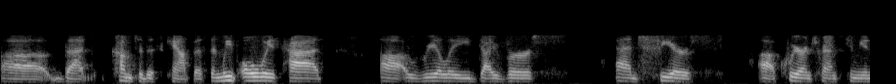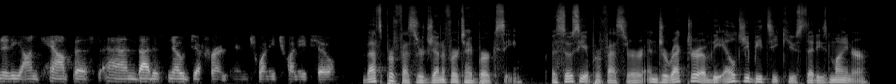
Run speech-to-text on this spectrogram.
uh, that come to this campus. And we've always had uh, a really diverse and fierce uh, queer and trans community on campus, and that is no different in 2022. That's Professor Jennifer Tyburczy, Associate Professor and Director of the LGBTQ Studies minor.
